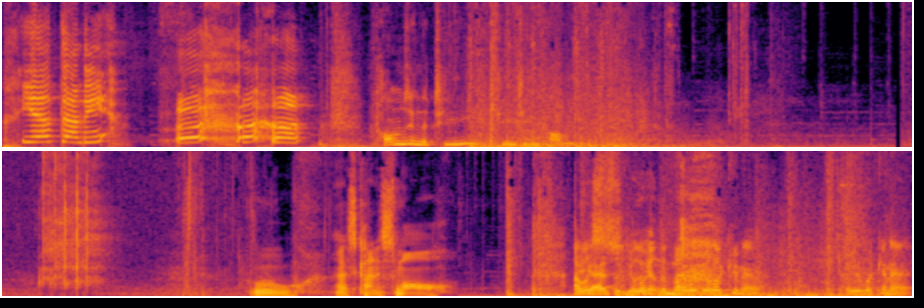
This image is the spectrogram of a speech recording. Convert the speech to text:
Yeah, daddy! comms in the team. Team, team, com. Ooh, that's kind of small. I Hey was guys, what you looking looking at at? the Hey, what you looking at? What you looking at?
